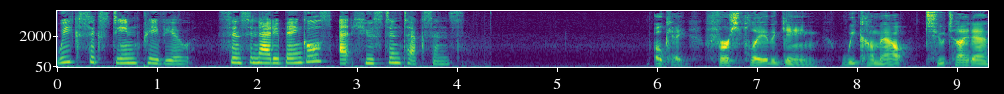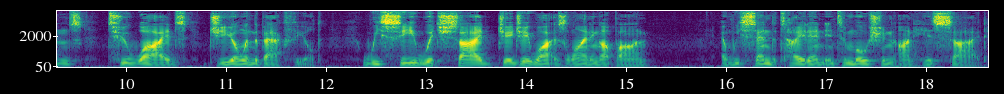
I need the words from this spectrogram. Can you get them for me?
Week 16 preview Cincinnati Bengals at Houston Texans. Okay, first play of the game, we come out two tight ends, two wides, Gio in the backfield. We see which side JJ Watt is lining up on, and we send the tight end into motion on his side.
